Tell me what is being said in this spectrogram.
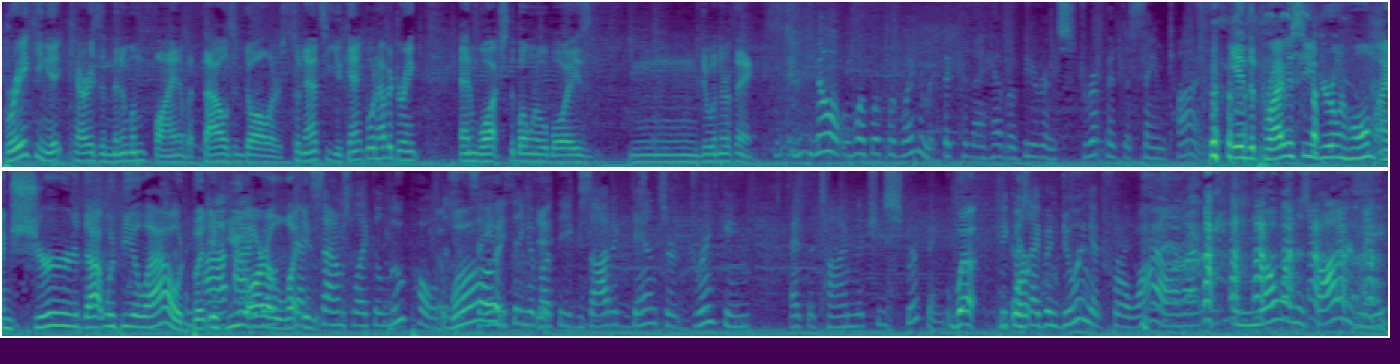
Breaking it carries a minimum fine of thousand dollars. So Nancy, you can't go and have a drink and watch the Bono Boys mm, doing their thing. No, but, but, but wait a minute. But can I have a beer and strip at the same time? In the privacy of your own home, I'm sure that would be allowed. But I- if you I are a don't- li- that sounds like a loophole. Does Well, it say anything about it- the exotic dancer drinking at the time that she's stripping? Well, because or- I've been doing it for a while, and I and no one has bothered me.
